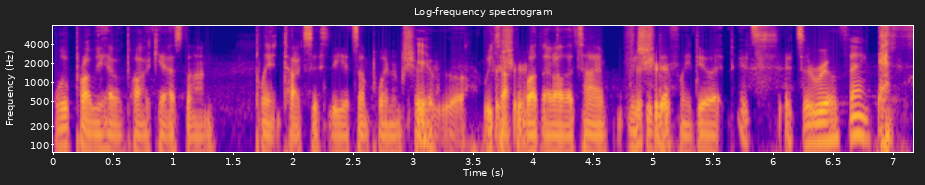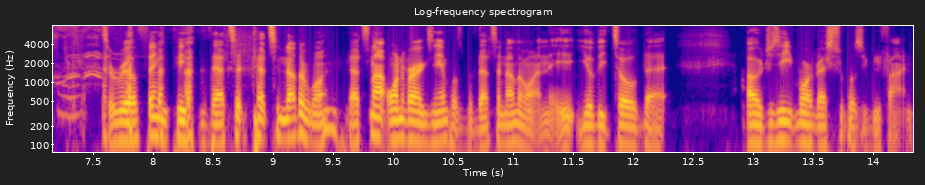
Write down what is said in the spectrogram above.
we'll probably have a podcast on plant toxicity at some point. I'm sure. yeah, we will. we talk sure. about that all the time. We For should sure. definitely do it. It's it's a real thing. it's a real thing. That's a, that's another one. That's not one of our examples, but that's another one. Y- You'll be told that oh, just eat more vegetables, you'll be fine.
